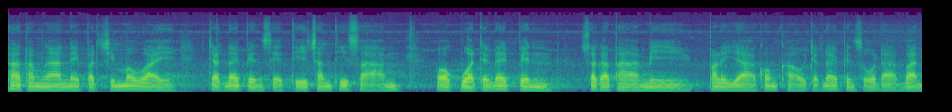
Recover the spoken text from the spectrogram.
ถ้าทำงานในปัจฉิมวัยจะได้เป็นเศรษฐีชั้นที่สามออกบวชจะได้เป็นสกทามี ภรรยาของเขาจะได้เป็นโสดาบัน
